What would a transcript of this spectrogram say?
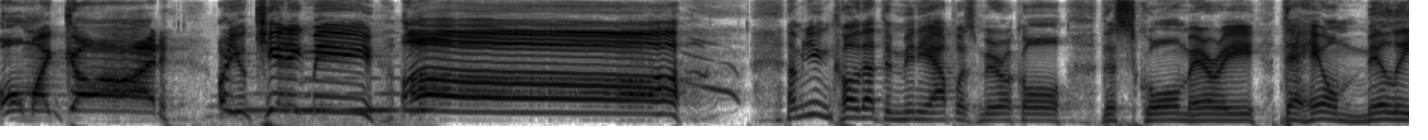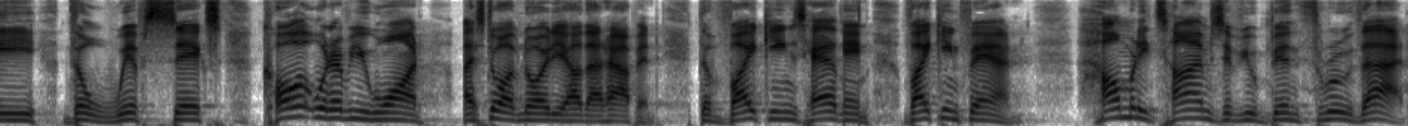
Oh my God! Are you kidding me? Oh! I mean, you can call that the Minneapolis Miracle, the Skull Mary, the Hail Millie, the Whiff Six. Call it whatever you want. I still have no idea how that happened. The Vikings had. Viking fan, how many times have you been through that?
